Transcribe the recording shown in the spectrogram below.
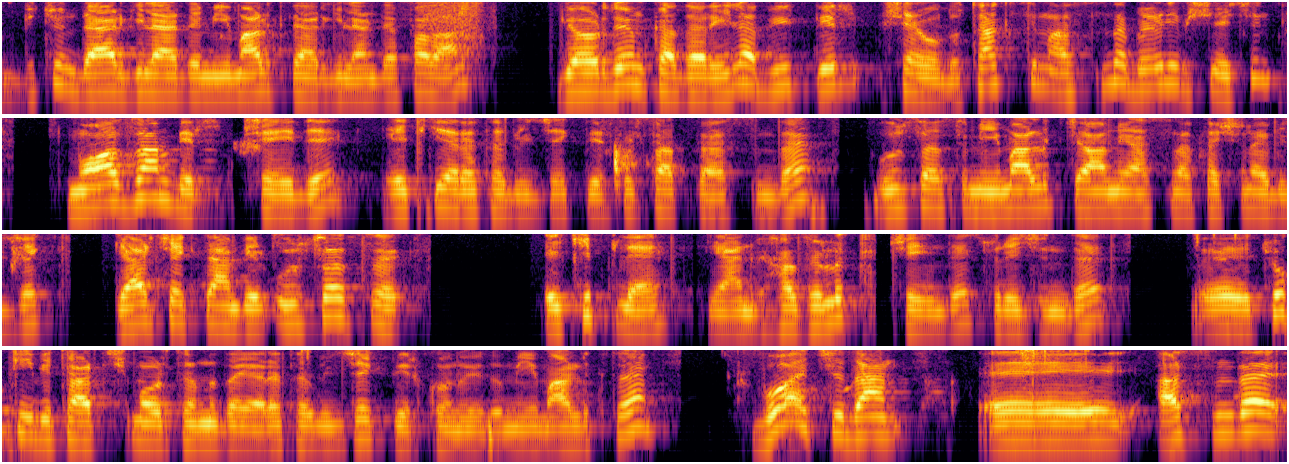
bütün dergilerde, mimarlık dergilerinde falan gördüğüm kadarıyla büyük bir şey oldu. Taksim aslında böyle bir şey için muazzam bir şeydi. Etki yaratabilecek bir fırsattı aslında. Uluslararası mimarlık camiasına taşınabilecek gerçekten bir uluslararası ekiple yani hazırlık şeyinde sürecinde e, çok iyi bir tartışma ortamı da yaratabilecek bir konuydu mimarlıkta. Bu açıdan e, aslında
